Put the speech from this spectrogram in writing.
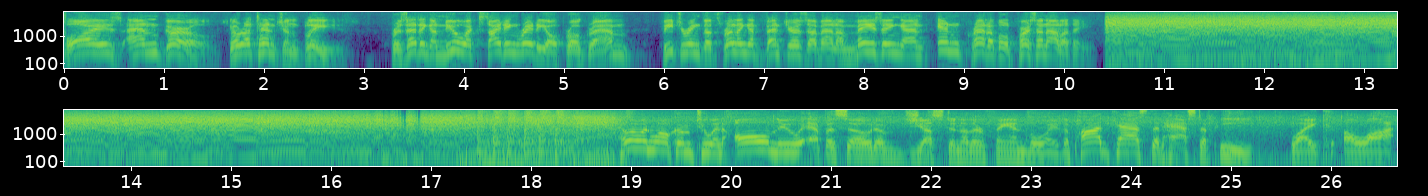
Boys and girls, your attention, please. Presenting a new exciting radio program featuring the thrilling adventures of an amazing and incredible personality. And welcome to an all new episode of Just Another Fanboy, the podcast that has to pee like a lot.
